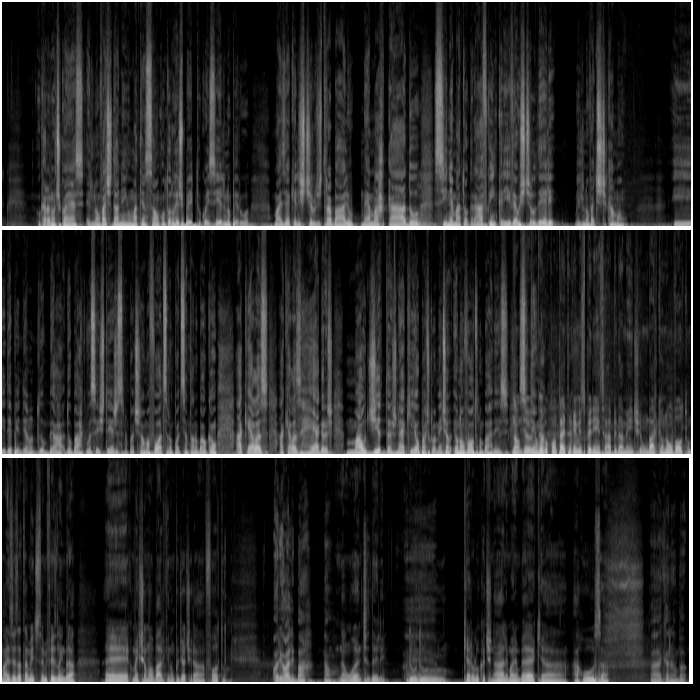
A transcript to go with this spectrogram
O cara não te conhece, ele não vai te dar nenhuma atenção, com todo respeito. Eu conheci ele no Peru, mas é aquele estilo de trabalho, né, marcado, Uhum. cinematográfico, incrível, é o estilo dele. Ele não vai te esticar a mão. E dependendo do bar, do bar que você esteja, você não pode tirar uma foto, você não pode sentar no balcão. Aquelas, aquelas regras malditas, né? Que eu, particularmente, eu, eu não volto num bar desse. Não, Se eu, tem uma- eu vou contar então aqui minha experiência rapidamente. Um bar que eu não volto mais, exatamente você me fez lembrar. É, como é que chama o bar que não podia tirar foto? Oriole Bar? Não. Não, antes dele. Do, É. do- que era o Luca Tinali, Marian Beck, a, a russa. Ai, caramba.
